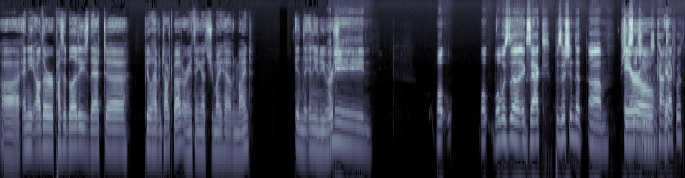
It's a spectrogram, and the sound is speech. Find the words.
Uh, any other possibilities that uh, people haven't talked about, or anything else you might have in mind in the in the universe? I mean, what what what was the exact position that um she said she was in contact with?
